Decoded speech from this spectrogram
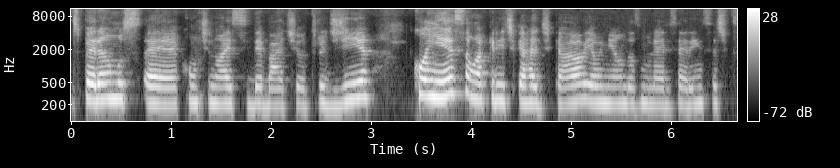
Esperamos é, continuar esse debate outro dia. Conheçam a Crítica Radical e a União das Mulheres Cearenses. Acho que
